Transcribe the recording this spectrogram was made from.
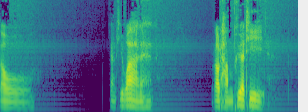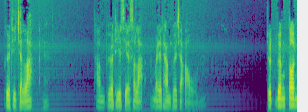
เรา อย่างที่ว่านะฮะเราทำเพื่อที่เพื่อที่จะละทำเพื่อที่เสียสละไม่ได้ทำเพื่อจะเอา จุดเบื้องต้น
